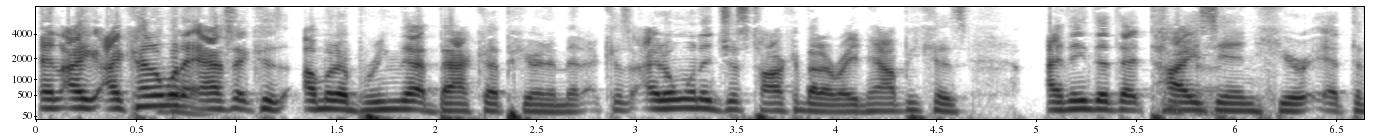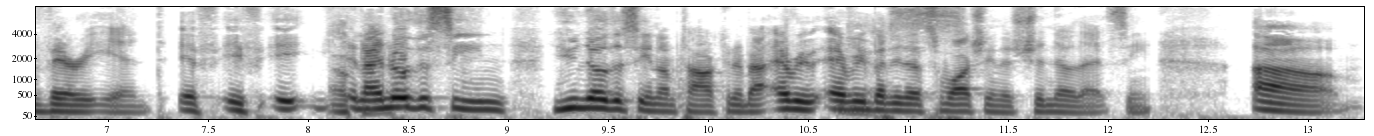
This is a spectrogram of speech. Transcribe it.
And I, I kind of want to ask that because I'm going to bring that back up here in a minute because I don't want to just talk about it right now because I think that that ties in here at the very end. If if it, and I know the scene, you know the scene I'm talking about. Every everybody Yes. that's watching this should know that scene. Um,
